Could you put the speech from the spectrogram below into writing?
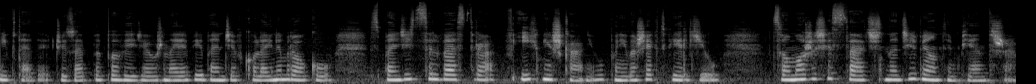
I wtedy Giuseppe powiedział, że najlepiej będzie w kolejnym roku spędzić Sylwestra w ich mieszkaniu, ponieważ jak twierdził, co może się stać na dziewiątym piętrze.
